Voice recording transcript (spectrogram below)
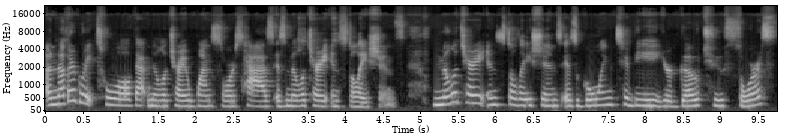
Another great tool that Military One Source has is military installations. Military installations is going to be your go to source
